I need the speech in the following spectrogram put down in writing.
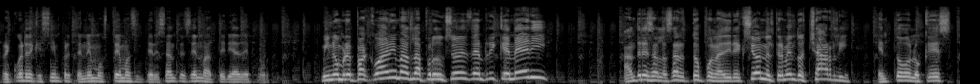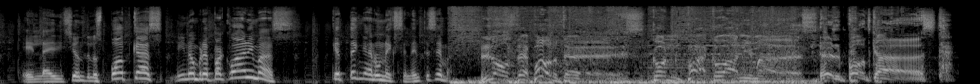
Recuerde que siempre tenemos temas interesantes en materia deportiva. Mi nombre es Paco Ánimas, la producción es de Enrique Neri. Andrés Salazar Topo en la dirección, el tremendo Charlie en todo lo que es eh, la edición de los podcasts. Mi nombre es Paco Ánimas. Que tengan una excelente semana. Los deportes con Paco Ánimas, el podcast.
